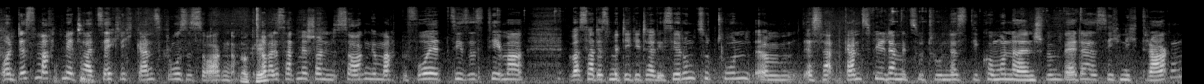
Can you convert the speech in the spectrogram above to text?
und das macht mir tatsächlich ganz große Sorgen. Okay. Aber das hat mir schon Sorgen gemacht, bevor jetzt dieses Thema, was hat es mit Digitalisierung zu tun? Ähm, es hat ganz viel damit zu tun, dass die kommunalen Schwimmbäder sich nicht tragen,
